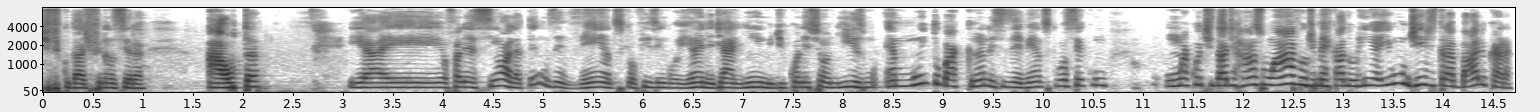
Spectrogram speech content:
dificuldade financeira alta. E aí eu falei assim, olha, tem uns eventos que eu fiz em Goiânia de anime, de colecionismo. É muito bacana esses eventos que você com uma quantidade razoável de mercadoria e um dia de trabalho, cara,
